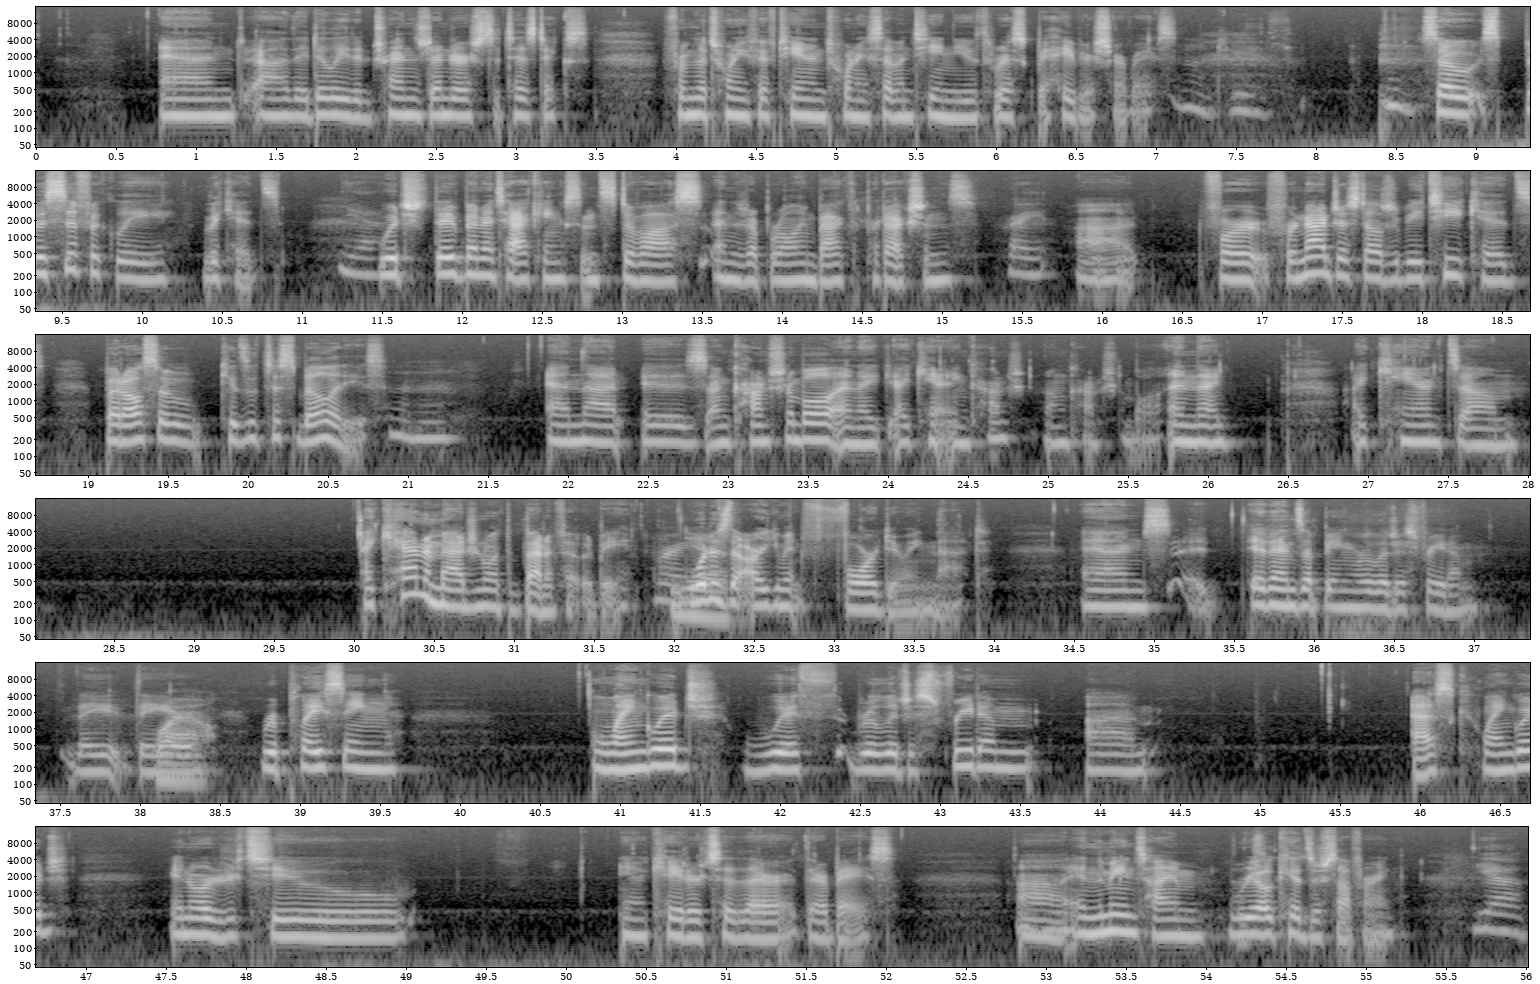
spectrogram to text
and uh, they deleted transgender statistics from the 2015 and 2017 youth risk behavior surveys. Oh. So specifically the kids, Yeah. which they've been attacking since DeVos ended up rolling back the protections Right. uh, for for not just LGBT kids, but also kids with disabilities, Mm-hmm. and that is unconscionable, and I, I can't unconsci- unconscionable, and I I can't um I can't imagine what the benefit would be. Right. What Yeah. is the argument for doing that? And it, it ends up being religious freedom. They they are replacing language with religious freedom um, esque language in order to you know cater to their their base. Uh, Mhm. in the meantime, real kids are suffering. Yeah.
